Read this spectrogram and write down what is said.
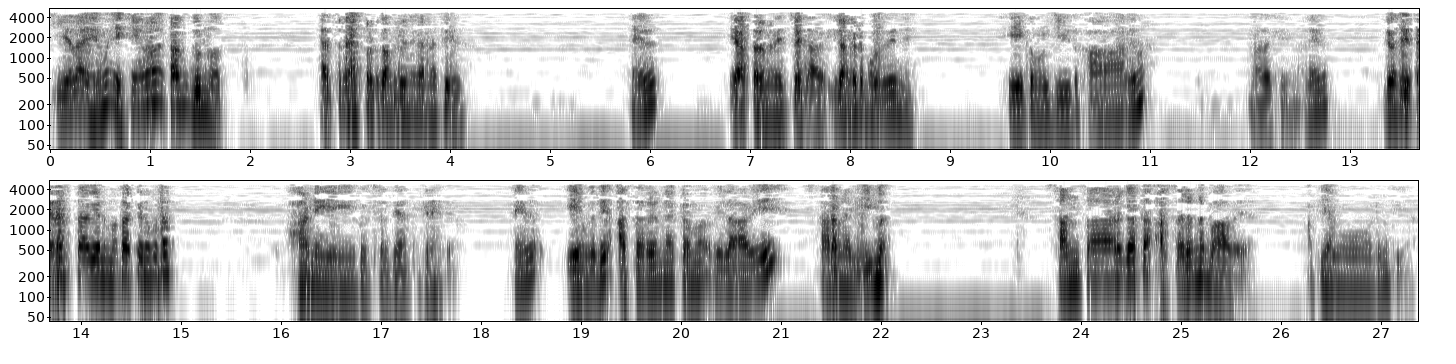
කියලා එහෙම එහෙම එකක් දුන්නොත් ඇත්තට ඇත්තට කම්පියුටර් එක නැති නේද? නේද? ඒ අසරණ වෙච්ච වෙලාව ඊළඟට මොකද වෙන්නේ? ඒක මුළු ජීවිත කාලෙම මතක වෙනවා නේද? ඊට පස්සේ තනස්ථා ගැන මතක් වෙනකොට අනේ කොච්චර දෙයක් කියලා හිතෙනවා. නේද? ඒ මොකද අසරණකම වෙලාවේ සරණ වීම සංසාරගත අසරණ භාවය අපි හැමෝටම තියෙනවා.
